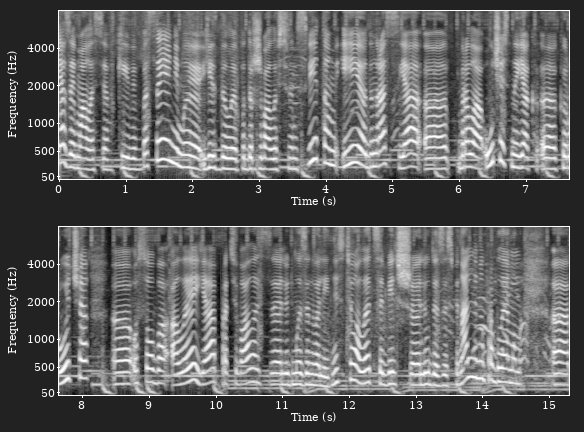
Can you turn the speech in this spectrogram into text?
Я займалася в Києві в басейні. Ми їздили, подорожували всім світом. І один раз я е, брала участь не як е, керуюча е, особа, але я працювала з людьми з інвалідністю, але це більш люди зі спінальними проблемами. Е,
